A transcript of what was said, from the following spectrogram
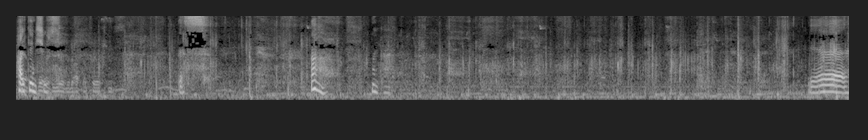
Hiking Can't shoes. here without the trail shoes. Yes. Ah, my God. Yeah.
